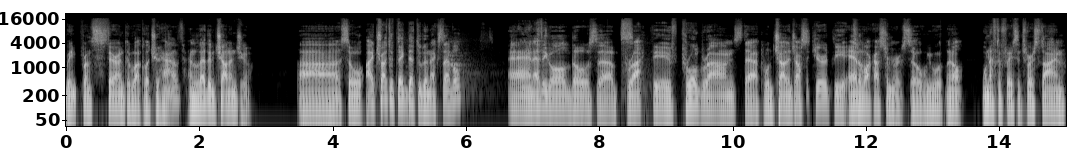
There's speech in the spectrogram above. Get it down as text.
being transparent about what what you have and let them challenge you. Uh, so I try to take that to the next level. And I think all those uh, proactive programs that will challenge our security and of our customers. So we will, you know, won't have to face it first time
